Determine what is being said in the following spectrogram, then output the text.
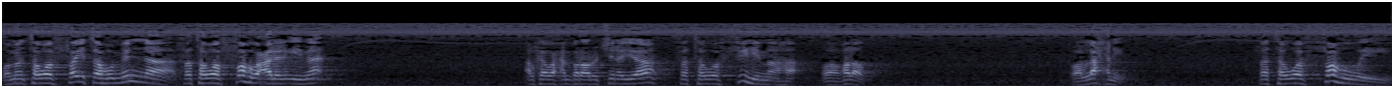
Waman tawafaytahu mina fatawafahu cala aliimaan halkaa waxaan baraarujinayaa fatawafihi maaha waa kalad waa laxni. Fatawafahu weeyi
